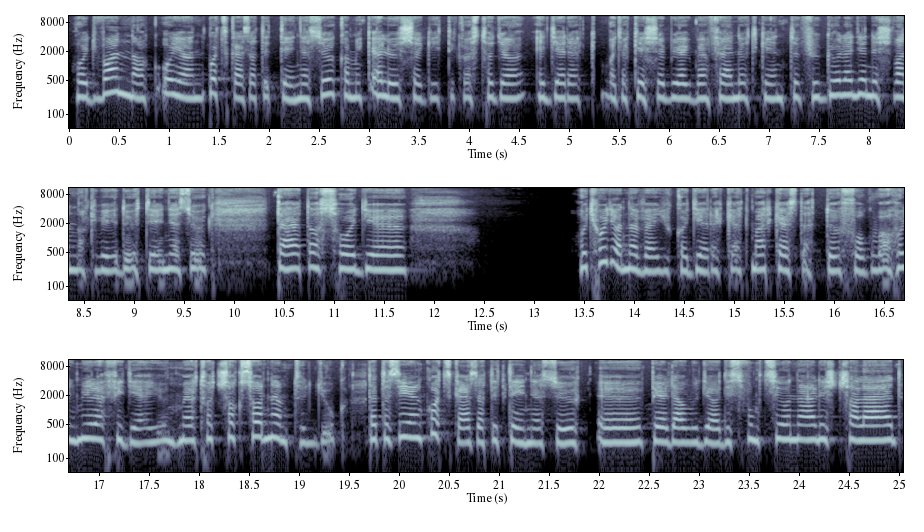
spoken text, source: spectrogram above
hogy vannak olyan kockázati tényezők, amik elősegítik azt, hogy a, egy gyerek vagy a későbbiekben felnőttként függő legyen, és vannak védő tényezők. Tehát az, hogy hogy hogyan neveljük a gyereket már kezdettől fogva, hogy mire figyeljünk, mert hogy sokszor nem tudjuk. Tehát az ilyen kockázati tényezők, például ugye a diszfunkcionális család,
